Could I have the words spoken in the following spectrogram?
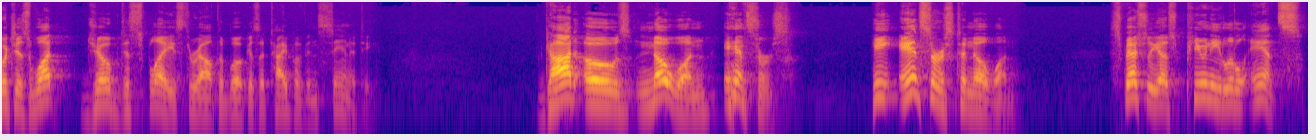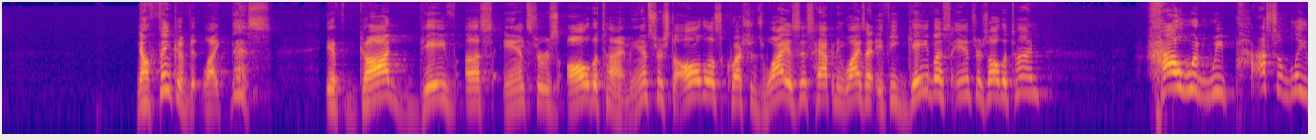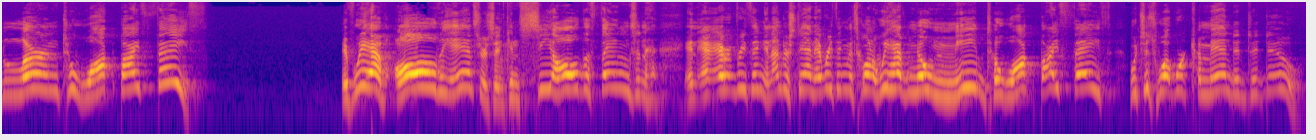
which is what Job displays throughout the book as a type of insanity. God owes no one answers. He answers to no one, especially us puny little ants. Now, think of it like this if God gave us answers all the time, answers to all those questions, why is this happening? Why is that? If He gave us answers all the time, how would we possibly learn to walk by faith? If we have all the answers and can see all the things and, and everything and understand everything that's going on, we have no need to walk by faith, which is what we're commanded to do.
